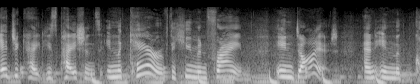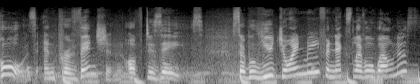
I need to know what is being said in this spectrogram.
educate his patients in the care of the human frame, in diet, and in the cause and prevention of disease. So will you join me for Next Level Wellness?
